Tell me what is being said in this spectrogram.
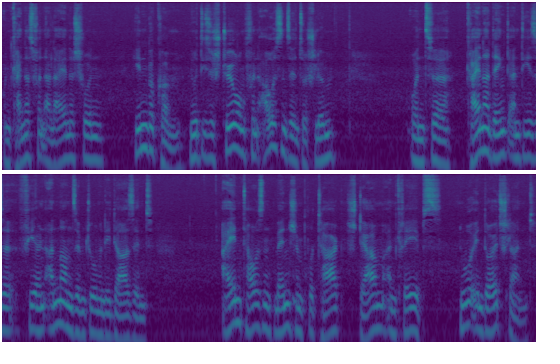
und kann das von alleine schon hinbekommen. Nur diese Störungen von außen sind so schlimm und äh, keiner denkt an diese vielen anderen Symptome, die da sind. 1000 Menschen pro Tag sterben an Krebs, nur in Deutschland.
